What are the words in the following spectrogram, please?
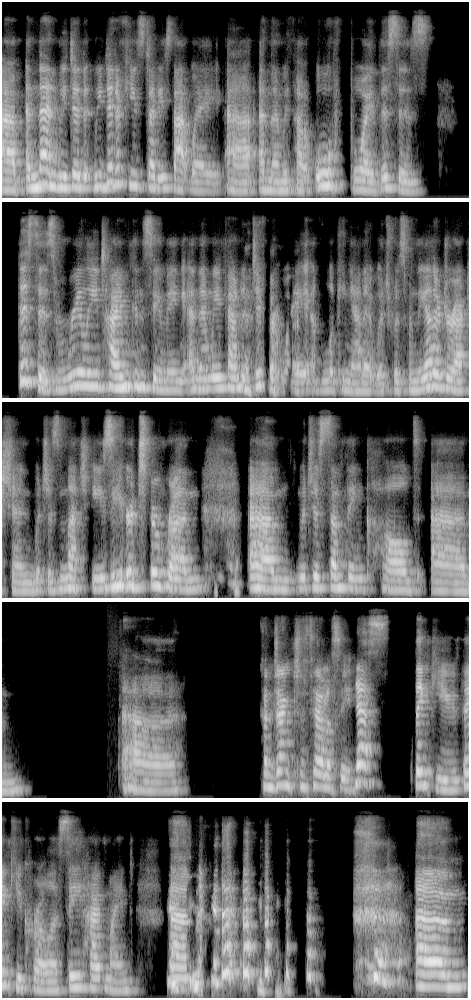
um, and then we did we did a few studies that way uh, and then we thought oh boy this is this is really time consuming. And then we found a different way of looking at it, which was from the other direction, which is much easier to run, um, which is something called um, uh, conjunction fallacy. Yes. Thank you. Thank you, Carola. See, hive mind. Um, um,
